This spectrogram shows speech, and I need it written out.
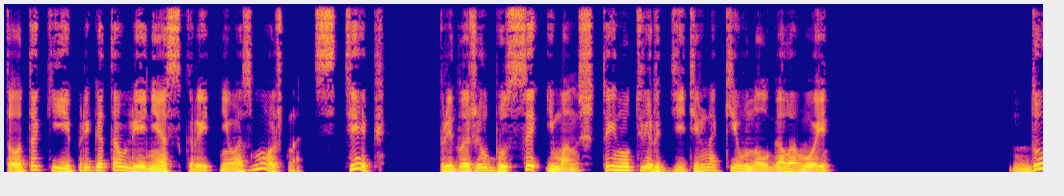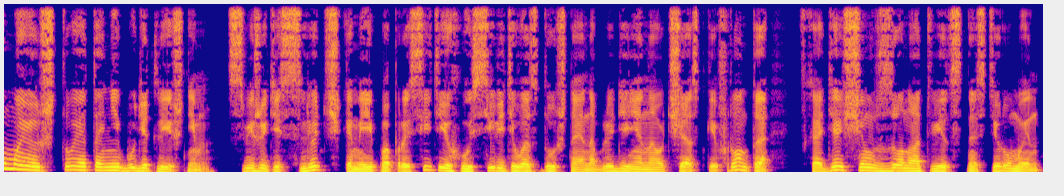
то такие приготовления скрыть невозможно. Степь предложил Буссе, и Манштейн утвердительно кивнул головой. Думаю, что это не будет лишним. Свяжитесь с летчиками и попросите их усилить воздушное наблюдение на участке фронта, входящим в зону ответственности румын.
